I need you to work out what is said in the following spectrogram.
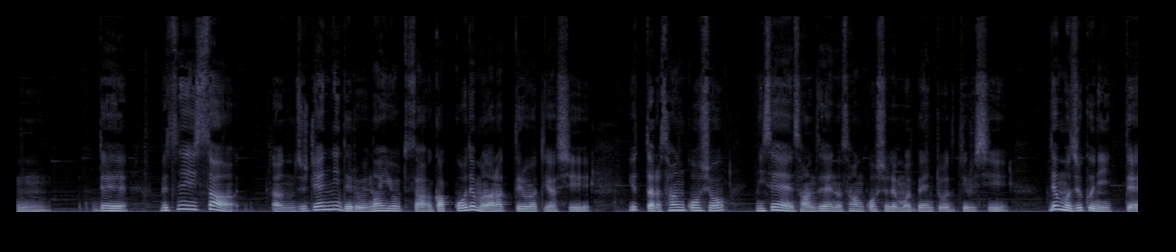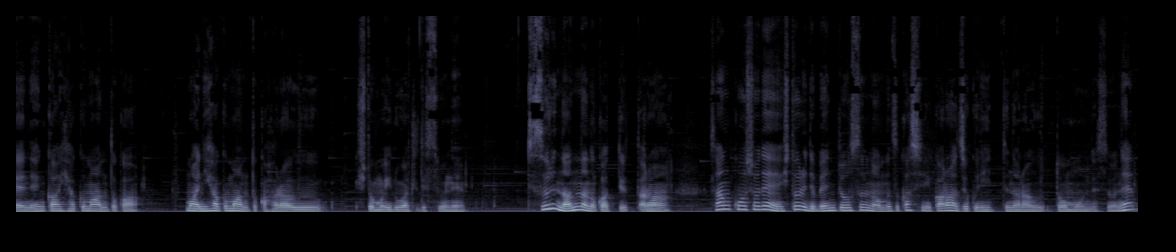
うん、で別にさあの受験に出る内容ってさ学校でも習ってるわけやし言ったら参考書2,000円3,000円の参考書でも勉強できるしでも塾に行って年間100万とかまあ200万とか払う人もいるわけですよね。それ何なのかって言ったら参考書で一人で勉強するのは難しいから塾に行って習うと思うんですよね。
